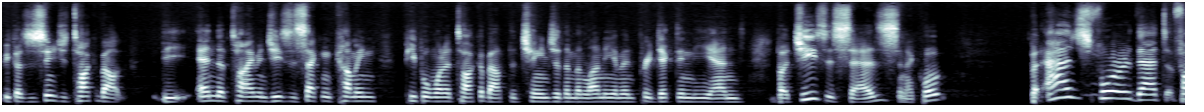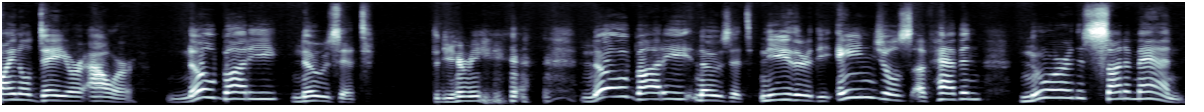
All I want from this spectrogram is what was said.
because as soon as you talk about the end of time and Jesus' second coming, people want to talk about the change of the millennium and predicting the end. But Jesus says, and I quote, But as for that final day or hour, nobody knows it. Did you hear me? nobody knows it, neither the angels of heaven nor the Son of Man,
